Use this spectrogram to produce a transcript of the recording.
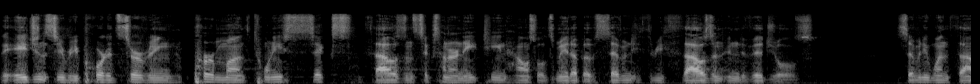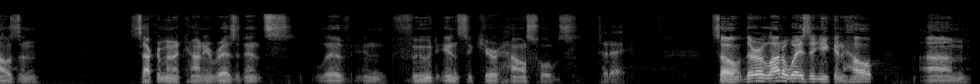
The agency reported serving per month 26,618 households made up of 73,000 individuals. 71,000 Sacramento County residents live in food insecure households today. So there are a lot of ways that you can help. Um,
